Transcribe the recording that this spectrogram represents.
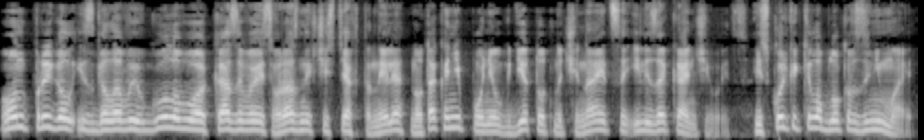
Он прыгал из головы в голову, оказываясь в разных частях тоннеля, но так и не понял, где тот начинается или заканчивается, и сколько килоблоков занимает.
